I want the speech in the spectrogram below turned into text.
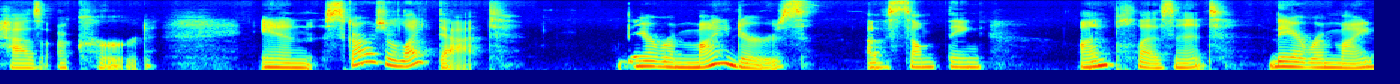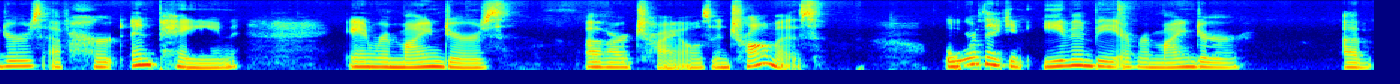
has occurred. And scars are like that. They're reminders of something unpleasant, they are reminders of hurt and pain, and reminders of our trials and traumas. Or they can even be a reminder of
